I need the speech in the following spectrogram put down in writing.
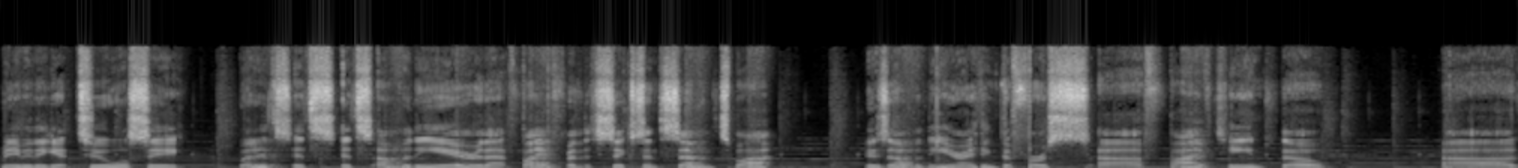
Maybe they get two. We'll see. But it's it's it's up in the air. That fight for the sixth and seventh spot is up in the air. I think the first uh, five teams, though, uh,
